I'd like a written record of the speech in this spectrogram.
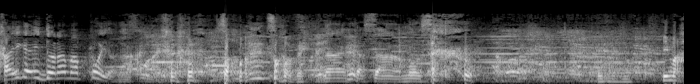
海外ドラマっぽいよな。そうそうね。なんかさもうさ。今流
